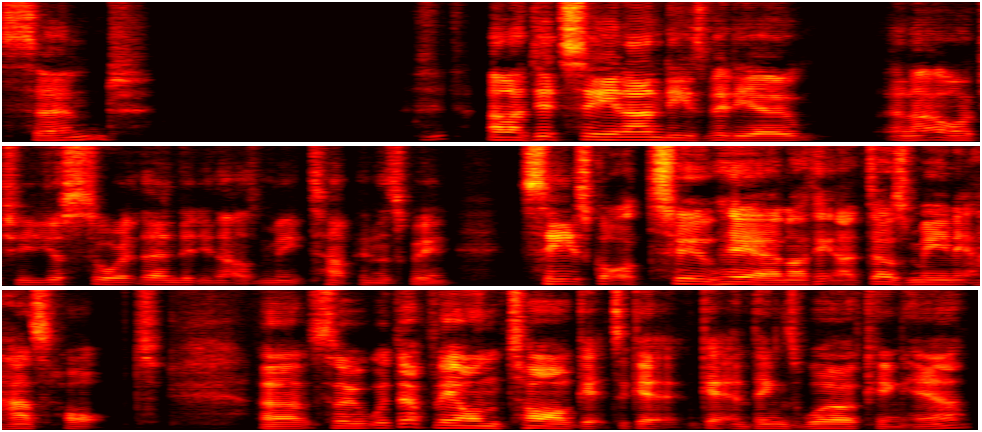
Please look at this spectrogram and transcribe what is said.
send. And I did see in Andy's video, and I actually just saw it then, didn't you? That was me tapping the screen. See, it's got a two here, and I think that does mean it has hopped. Uh, so we're definitely on target to get getting things working here.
